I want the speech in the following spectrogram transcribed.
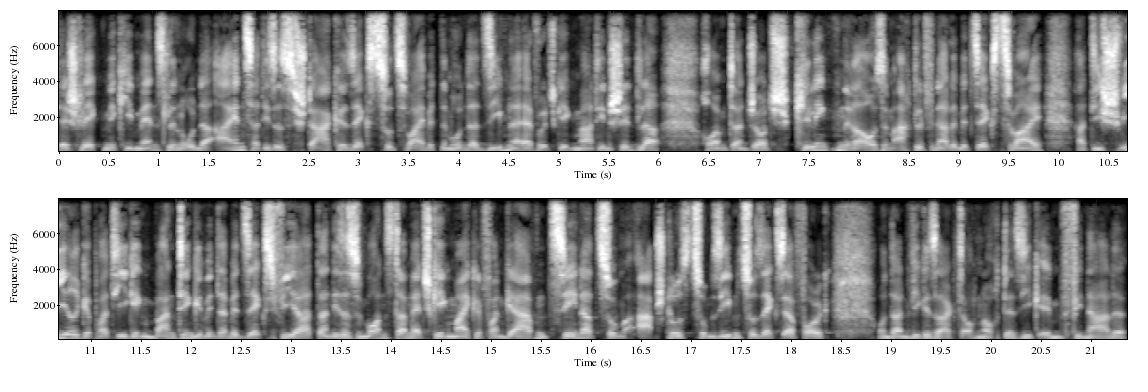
Der schlägt Mickey Menzel in Runde 1, hat dieses starke 6 zu 2 mit einem 107er Average gegen Martin Schindler, räumt dann George Killington raus im Achtelfinale mit 6-2, hat die schwierige Partie gegen Bunting, gewinnt er mit 6-4, hat dann dieses Monster-Match gegen Michael van Erben, Zehner zum Abschluss zum 7 zu 6 Erfolg und dann, wie gesagt, auch noch der Sieg im Finale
